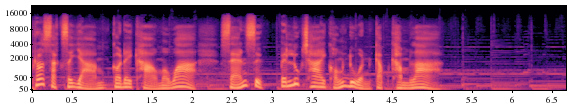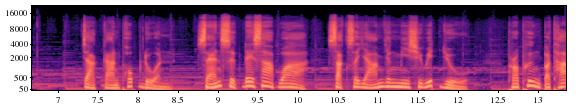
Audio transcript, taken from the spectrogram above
เพราะศักสยามก็ได้ข่าวมาว่า แสนศึกเป็นลูกชายของด่วนกับคำล่า จากการพบด่วน แสนศึกได้ทราบว่า ศักสยามยังมีชีวิตอยู่ เพราะพิ่งปะทะ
